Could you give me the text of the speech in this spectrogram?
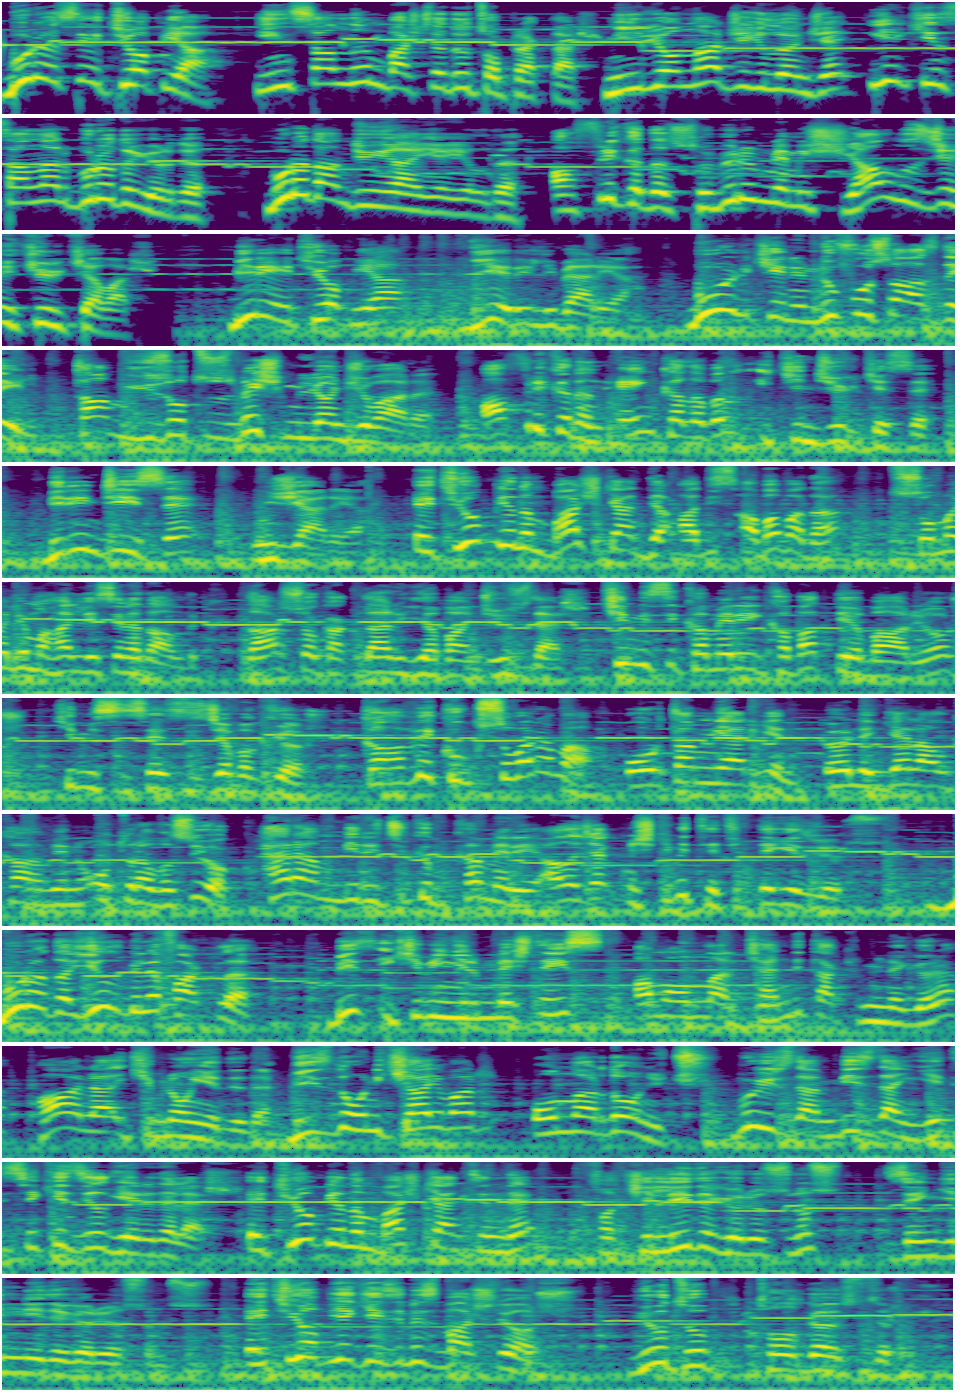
Burası Etiyopya. İnsanlığın başladığı topraklar. Milyonlarca yıl önce ilk insanlar burada yürüdü. Buradan dünyaya yayıldı. Afrika'da sömürülmemiş yalnızca iki ülke var. Biri Etiyopya, diğeri Liberya. Bu ülkenin nüfusu az değil. Tam 135 milyon civarı. Afrika'nın en kalabalık ikinci ülkesi. Birinci ise Nijerya. Etiyopya'nın başkenti Addis Ababa'da Somali mahallesine daldık. Dar sokaklar, yabancı yüzler. Kimisi kamerayı kapat diye bağırıyor, kimisi sessizce bakıyor. Kahve kokusu var ama ortam gergin. Öyle gel al kahveni otur havası yok. Her an biri çıkıp kamerayı alacakmış gibi tetikte geziyoruz. Burada yıl bile farklı. Biz 2025'teyiz ama onlar kendi takvimine göre hala 2017'de. Bizde 12 ay var, onlarda 13. Bu yüzden bizden 7-8 yıl gerideler. Etiyopya'nın başkentinde fakirliği de görüyorsunuz, zenginliği de görüyorsunuz. Etiyopya gezimiz başlıyor. YouTube Tolga Öztürk.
